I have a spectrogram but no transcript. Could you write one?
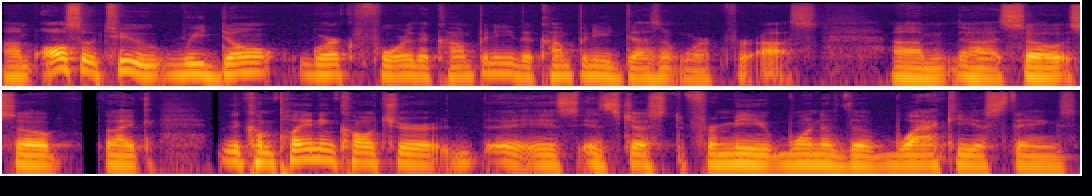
Um, also, too, we don't work for the company. The company doesn't work for us. Um, uh, so so like the complaining culture is is just for me one of the wackiest things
